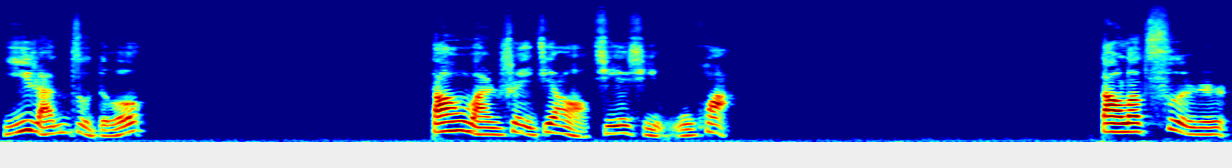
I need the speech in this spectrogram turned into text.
怡然自得。当晚睡觉，皆系无话。到了次日，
